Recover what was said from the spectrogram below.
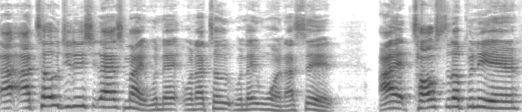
I, I told you this last night when that when I told when they won. I said I had tossed it up in the air,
